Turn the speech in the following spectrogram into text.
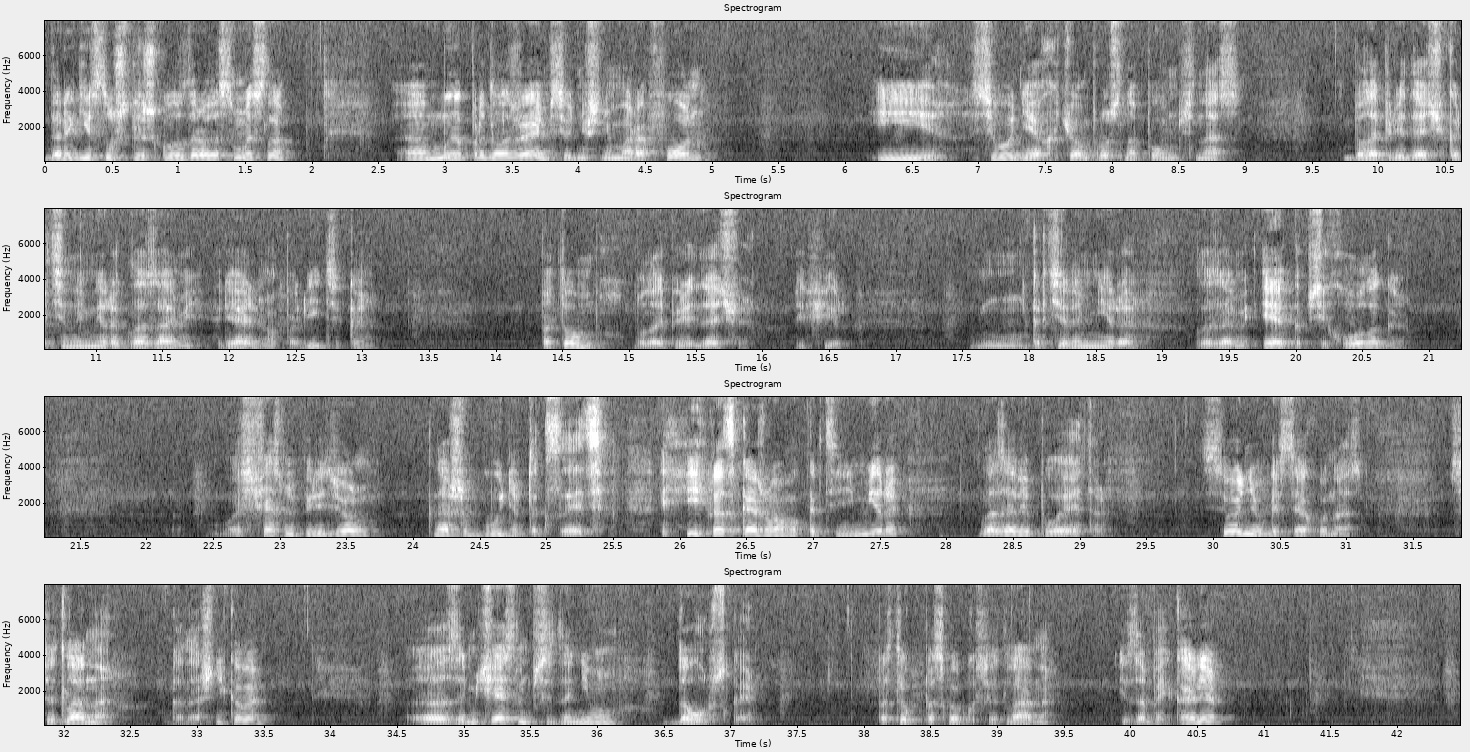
Дорогие слушатели Школы Здравого Смысла, э, мы продолжаем сегодняшний марафон. И сегодня я хочу вам просто напомнить, у нас была передача «Картины мира глазами реального политика». Потом была передача, эфир «Картины мира глазами эко-психолога». А сейчас мы перейдем к нашим будням, так сказать, и расскажем вам о картине мира глазами поэта. Сегодня в гостях у нас Светлана Калашникова, э, замечательным псевдонимом Даурская. Поскольку, поскольку Светлана из Забайкалья,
